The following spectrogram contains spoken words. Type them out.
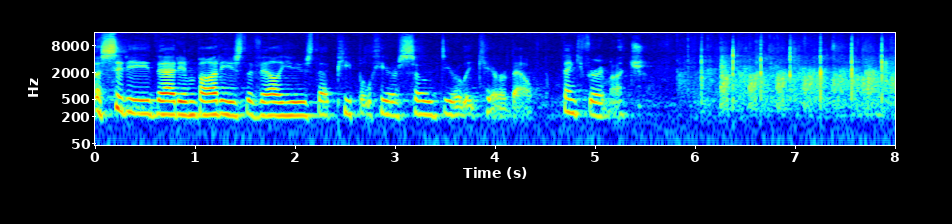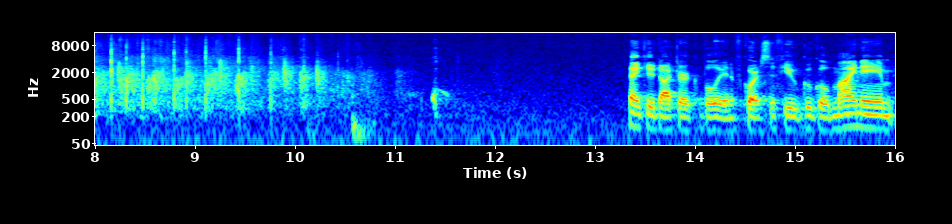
a city that embodies the values that people here so dearly care about. Thank you very much. Thank you, Dr. Kabuli. And of course, if you Google my name,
